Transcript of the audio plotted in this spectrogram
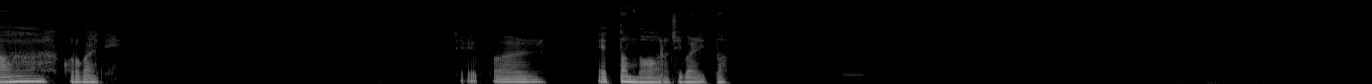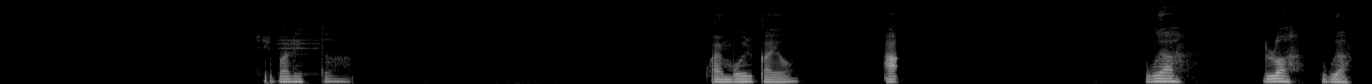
아, 걸어가야 돼. 제발 애답 나와라. 제발 애답 제발 애답 과연 뭐일까요? 아. 누구야? 일로와. 누구야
